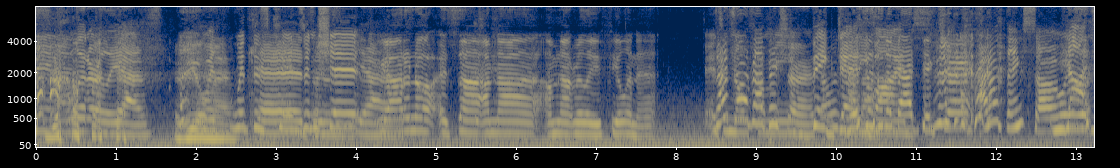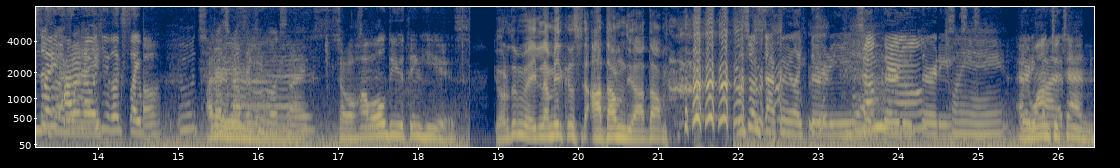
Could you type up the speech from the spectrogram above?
Yes. man Literally, yes. Real With- man. with his kids, and shit. Yeah. Yeah, I don't know. It's not. I'm not. I'm not really feeling it. It's That's no not a bad picture. Big That Daddy This isn't a bad picture. I don't think so. He Not looks in a like good I don't know way. what he looks like. Oh, I don't That's what think he looks like. So how old do you think he is? Gördün mü? Elin Amerikalısı da adam diyor adam. This one's definitely like 30, Somehow. 30, 30. 28. And one to 35. ten.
